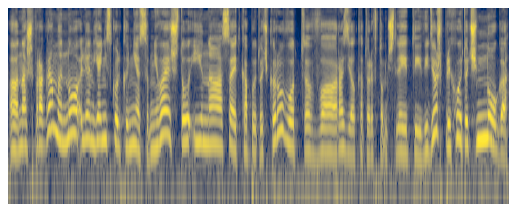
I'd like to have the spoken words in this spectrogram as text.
э, нашей программы. Но, Лен, я нисколько не сомневаюсь, что и на сайт kp.ru, вот в раздел, который в том числе и ты ведешь, приходит очень много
